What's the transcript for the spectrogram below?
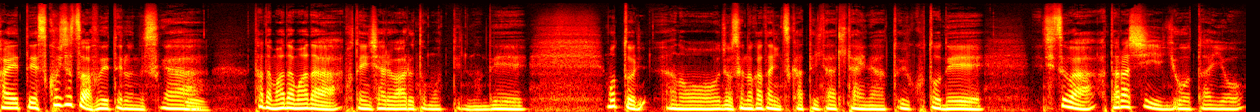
変えて少しずつは増えてるんですが、うん。ただまだまだポテンシャルはあると思っているのでもっとあの女性の方に使っていただきたいなということで実は新しい業態を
